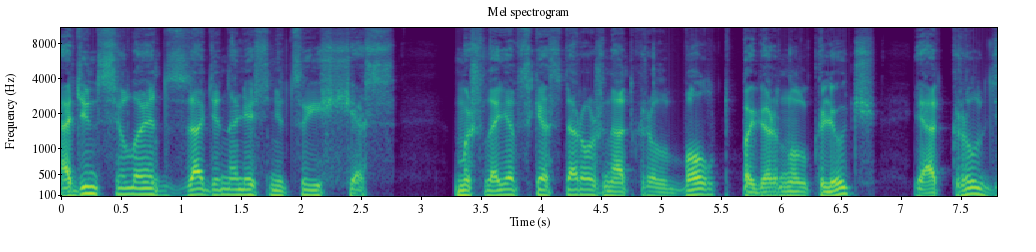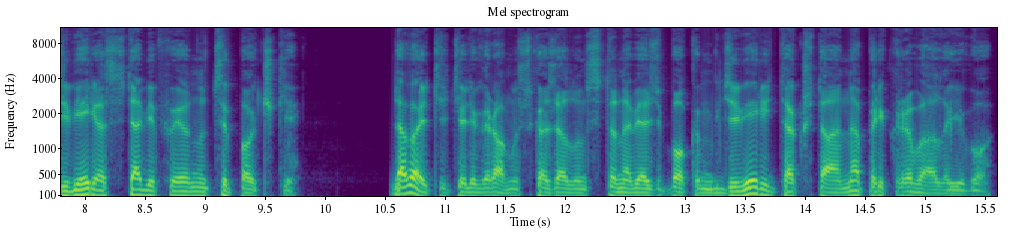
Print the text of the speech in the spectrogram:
Один силуэт сзади на лестнице исчез. Мышлоевский осторожно открыл болт, повернул ключ и открыл дверь, оставив ее на цепочке. «Давайте телеграмму», — сказал он, становясь боком к двери, так что она прикрывала его.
